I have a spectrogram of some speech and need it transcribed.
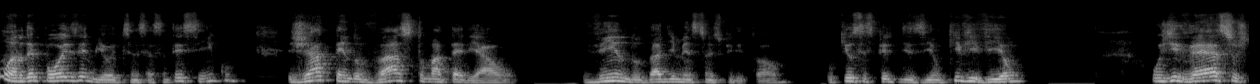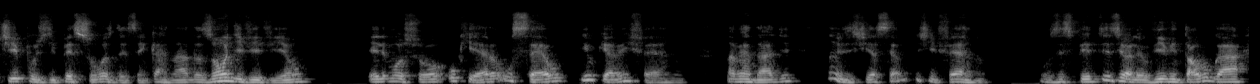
Um ano depois, em 1865, já tendo vasto material vindo da dimensão espiritual, o que os espíritos diziam que viviam, os diversos tipos de pessoas desencarnadas, onde viviam, ele mostrou o que era o céu e o que era o inferno. Na verdade, não existia céu, não existia inferno. Os espíritos diziam: olha, eu vivo em tal lugar,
